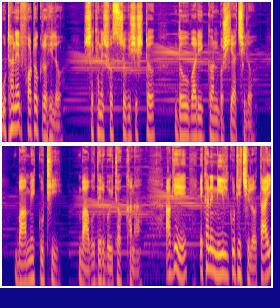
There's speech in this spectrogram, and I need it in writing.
উঠানের ফটক রহিল, সেখানে শস্যবিশিষ্ট দৌবাড়িকগণ বসিয়াছিল। বামে কুঠি, বাবুদের বৈঠকখানা। আগে এখানে নীলকুঠি ছিল, তাই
